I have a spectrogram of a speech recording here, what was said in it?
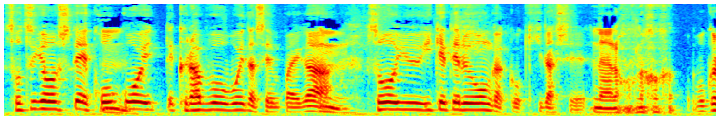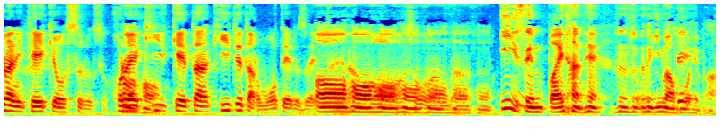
卒業して高校行ってクラブを覚えた先輩が、うん。そういうイケてる音楽を聴き出してなるほど。僕らに提供するんですよ。これほう。ほう聴けた聞いてたらモテるぜみたいな。ああそうなんだ。いい先輩だね。今思えば。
